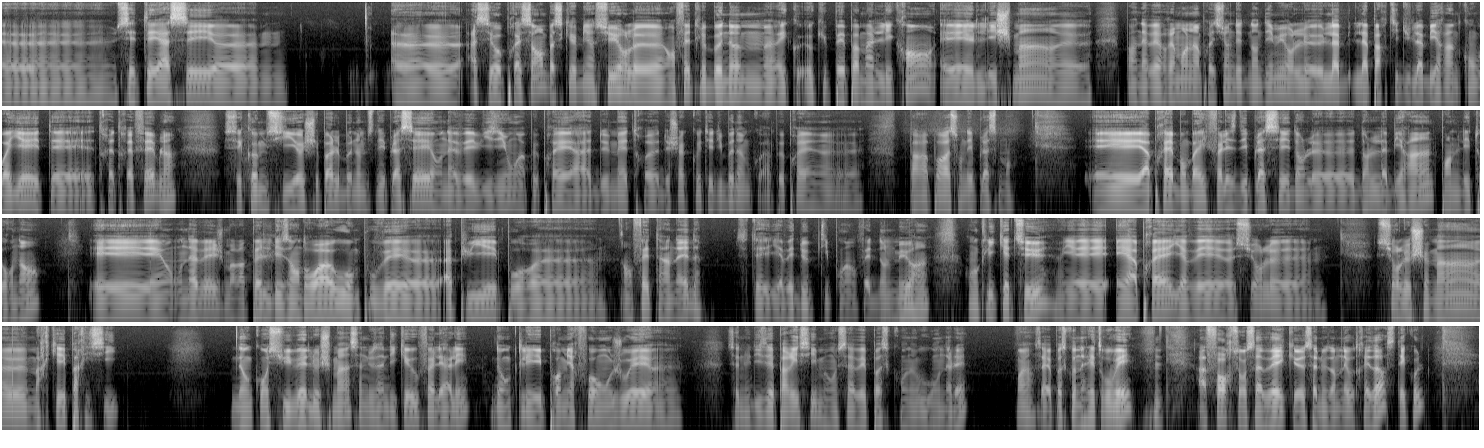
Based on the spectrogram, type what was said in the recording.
Euh, C'était assez, euh, euh, assez oppressant parce que bien sûr, le, en fait, le bonhomme occupait pas mal l'écran et les chemins, ben, on avait vraiment l'impression d'être dans des murs. Le- la, partie du labyrinthe qu'on voyait était très très faible. hein. C'est comme si, je sais pas, le bonhomme se déplaçait, on avait vision à peu près à 2 mètres de chaque côté du bonhomme, quoi, à peu près par rapport à son déplacement. Et après, bon, bah, il fallait se déplacer dans le, dans le labyrinthe, prendre les tournants. Et on avait, je me rappelle, des endroits où on pouvait euh, appuyer pour euh, en fait un aide. Il y avait deux petits points en fait dans le mur. hein. On cliquait dessus et, après il y avait euh, sur le sur le chemin marqué par ici. Donc on suivait le chemin, ça nous indiquait où fallait aller. Donc les premières fois où on jouait, ça nous disait par ici, mais on savait pas où on allait. Ouais, on savait pas ce qu'on allait trouver. à force, on savait que ça nous emmenait au trésor, c'était cool.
